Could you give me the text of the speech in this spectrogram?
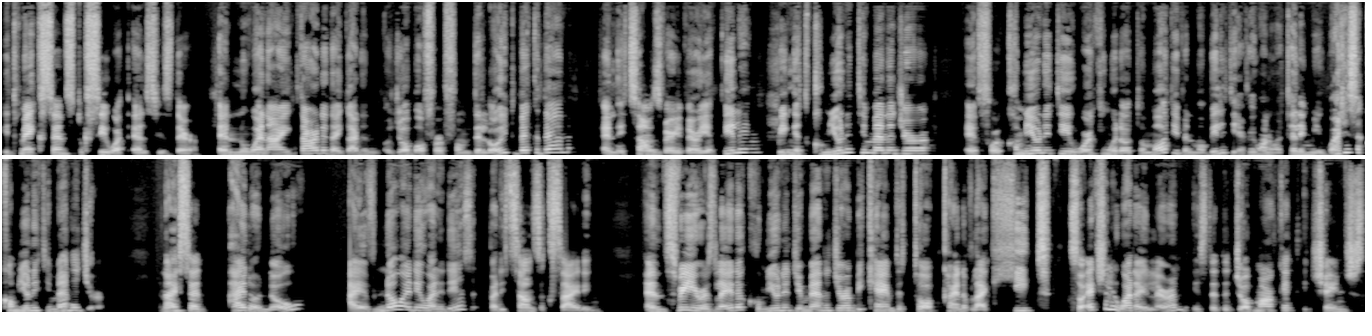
it makes sense to see what else is there. And when I started, I got a job offer from Deloitte back then. And it sounds very, very appealing. Being a community manager uh, for community, working with automotive and mobility, everyone were telling me, what is a community manager? And I said, I don't know. I have no idea what it is, but it sounds exciting. And three years later, community manager became the top kind of like heat. So actually what I learned is that the job market, it changed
